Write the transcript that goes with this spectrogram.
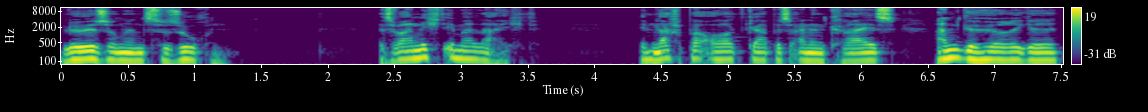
Lösungen zu suchen. Es war nicht immer leicht. Im Nachbarort gab es einen Kreis Angehörige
